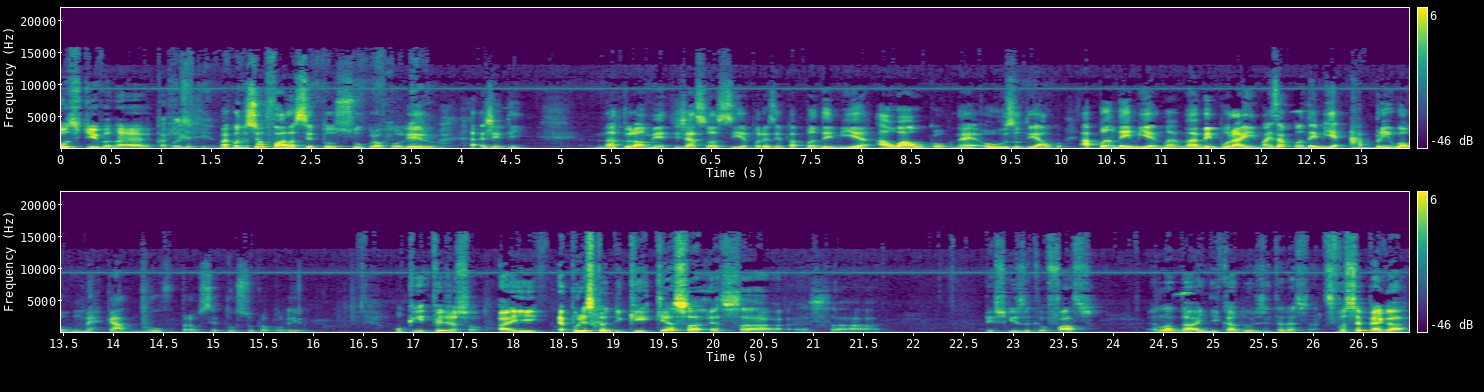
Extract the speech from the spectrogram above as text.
positiva, né, Castilho? Positiva. Mas quando o senhor fala setor sucro-alcooleiro, a gente naturalmente já associa, por exemplo, a pandemia ao álcool, né? O uso de álcool. A pandemia, não é, não é bem por aí, mas a pandemia abriu algum mercado novo para o setor sucroalcooleiro? O que, veja só, aí é por isso que eu digo que, que essa, essa, essa pesquisa que eu faço, ela dá indicadores interessantes. Se você pegar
